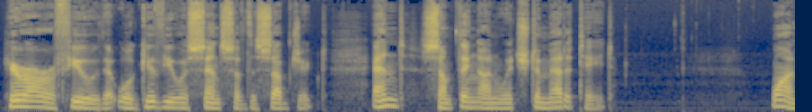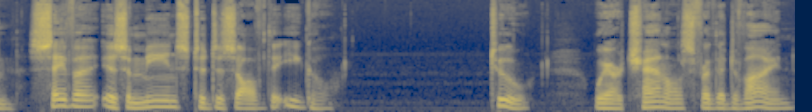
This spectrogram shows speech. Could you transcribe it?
Here are a few that will give you a sense of the subject and something on which to meditate. 1. Seva is a means to dissolve the ego. 2. We are channels for the divine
